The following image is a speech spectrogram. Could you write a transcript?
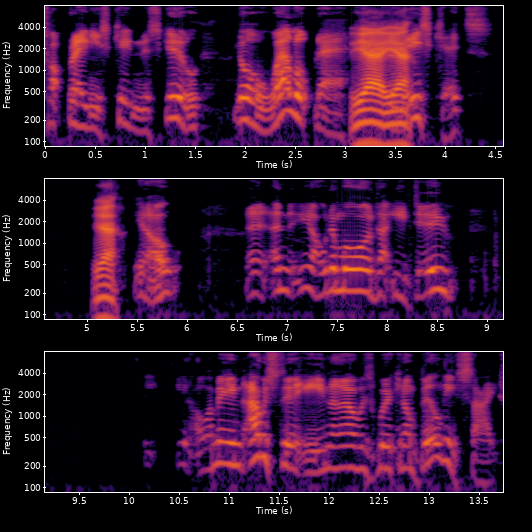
top brainiest kid in the school, you're well up there. Yeah. with Yeah. These kids. Yeah. you know, and, and you know the more that you do, you know, I mean, I was thirteen and I was working on building sites,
